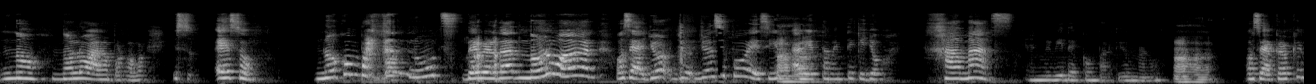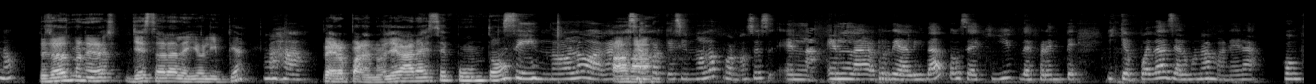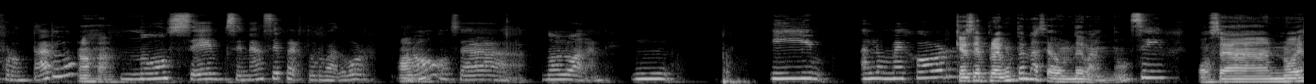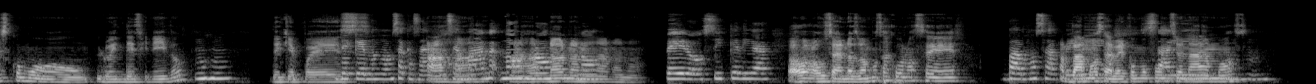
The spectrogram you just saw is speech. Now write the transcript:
no, no lo hagan, por favor. Es- eso, no compartan nudes, de verdad, no lo hagan. O sea, yo, yo, yo sí puedo decir Ajá. abiertamente que yo jamás en mi vida he compartido una nude. Ajá. O sea, creo que no. De todas maneras, ya está la ley Olimpia, Ajá. pero para no llegar a ese punto, Sí, no lo hagan. O sea, Ajá. porque si no lo conoces en la, en la realidad, o sea, aquí de frente, y que puedas de alguna manera confrontarlo, ajá, no sé, se me hace perturbador, ¿no? O sea, no lo hagan. Mm, Y a lo mejor, que se preguntan hacia dónde van, ¿no? sí, O sea, no es como lo indefinido ujú, de que pues... de que nos vamos a casar en Ajá, tres semanas. No, ajá, no, no, no, no, no, no, no. Pero sí que diga, O, o sea, nos vamos a conocer, vamos a ver. Vamos a ver cómo salir, funcionamos.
